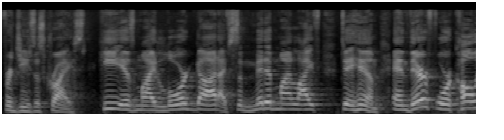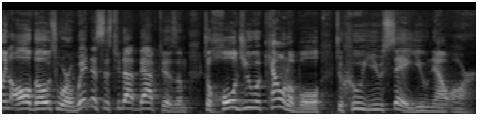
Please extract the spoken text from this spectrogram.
for Jesus Christ. He is my Lord God. I've submitted my life to Him. And therefore, calling all those who are witnesses to that baptism to hold you accountable to who you say you now are.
